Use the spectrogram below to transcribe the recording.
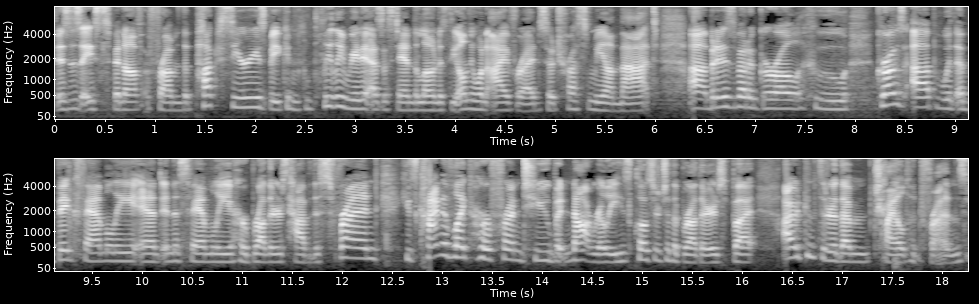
This is a spin-off from the Pucked series, but you can completely read it as a standalone. It's the only one I've read, so trust me on that. Uh, but it is about a girl who grows up with a big family, and in this family, her brothers have this friend. He's kind of like her friend too, but not really. He's closer to the brothers, but I would consider them childhood friends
